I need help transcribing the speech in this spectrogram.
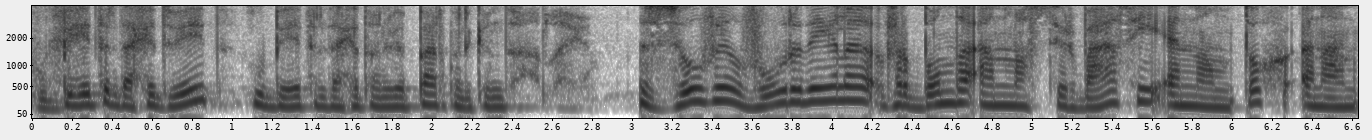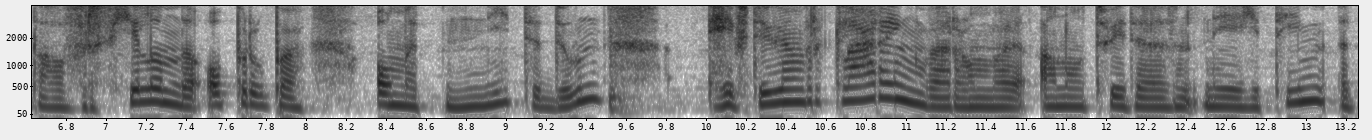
Hoe beter dat je het weet, hoe beter dat je het aan je partner kunt uitleggen. Zoveel voordelen verbonden aan masturbatie en dan toch een aantal verschillende oproepen om het niet te doen. Heeft u een verklaring waarom we anno 2019 het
